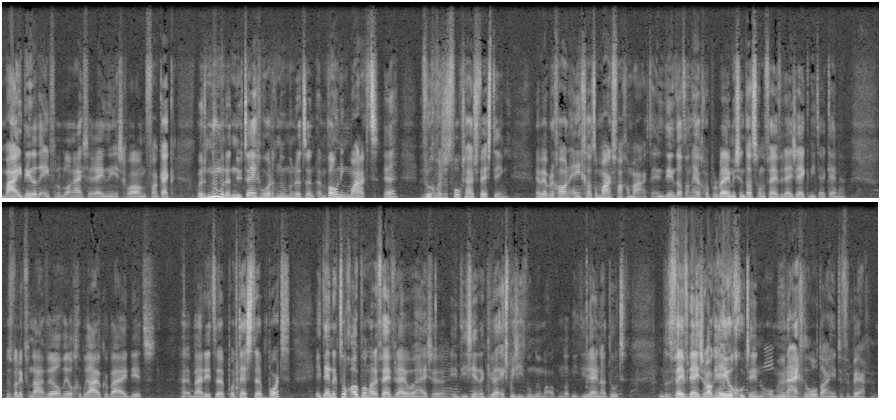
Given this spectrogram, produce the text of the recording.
Maar ik denk dat een van de belangrijkste redenen is gewoon van... Kijk, we noemen het nu tegenwoordig noemen het een, een woningmarkt. Hè? Vroeger was het volkshuisvesting. En we hebben er gewoon één grote markt van gemaakt. En ik denk dat dat een heel groot probleem is. En dat zal de VVD zeker niet erkennen. Dus wat ik vandaag wel wil gebruiken bij dit, bij dit eh, protestbord... Ik denk dat ik toch ook wel naar de VVD wil wijzen in die zin. Dat ik wel expliciet wil noemen, ook omdat niet iedereen dat doet. Omdat de VVD is er ook heel goed in om hun eigen rol daarin te verbergen.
